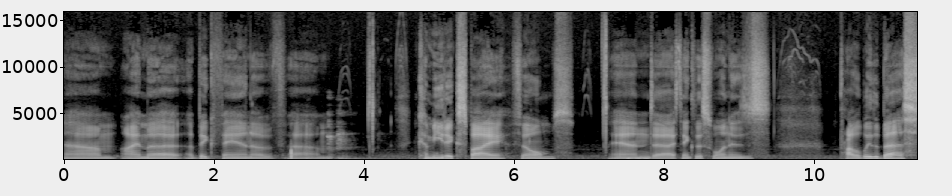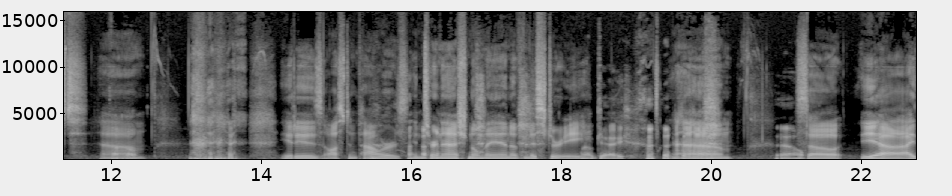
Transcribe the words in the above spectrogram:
Um, I'm a, a big fan of um, comedic spy films, and uh, I think this one is probably the best. Um, it is Austin Powers, International Man of Mystery. Okay. Um, Yeah. so yeah, I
